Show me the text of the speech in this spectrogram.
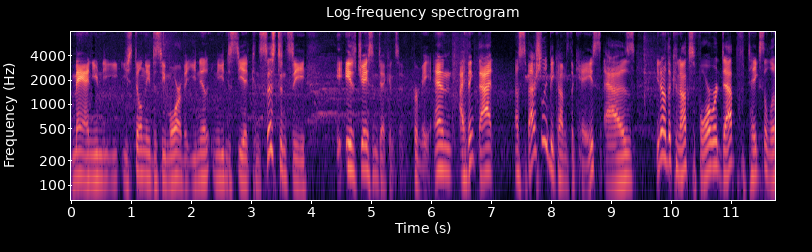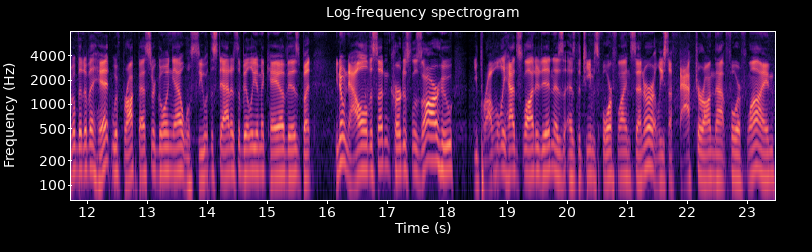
man, you you still need to see more of it. You need, need to see it consistency. Is Jason Dickinson for me, and I think that especially becomes the case as you know the Canucks forward depth takes a little bit of a hit with Brock Boeser going out. We'll see what the status of Ilya Mikheyev is, but you know now all of a sudden Curtis Lazar, who you probably had slotted in as as the team's fourth line center, or at least a factor on that fourth line.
